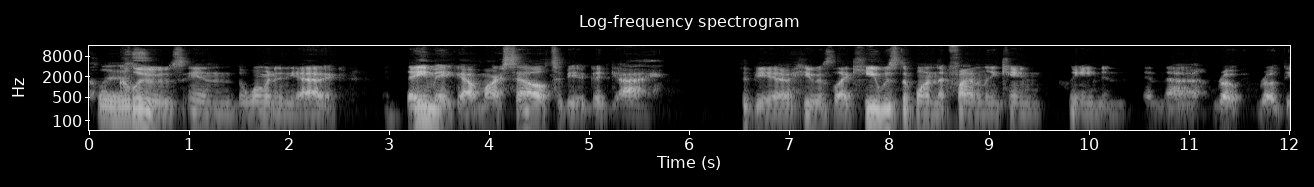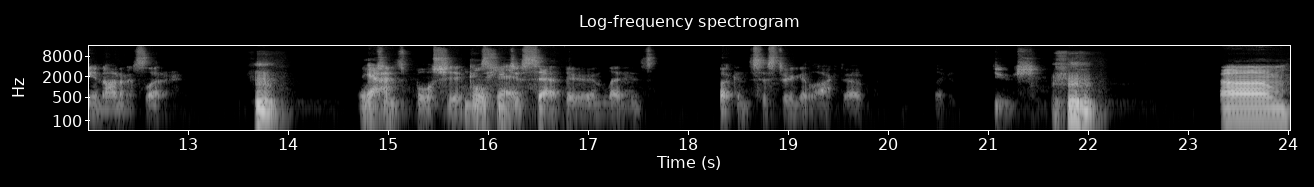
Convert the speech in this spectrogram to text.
Clues. clues in The Woman in the Attic. They make out Marcel to be a good guy. To be a he was like he was the one that finally came clean and, and uh, wrote wrote the anonymous letter. Which Yeah. is bullshit because he just sat there and let his fucking sister get locked up like a douche. Um,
